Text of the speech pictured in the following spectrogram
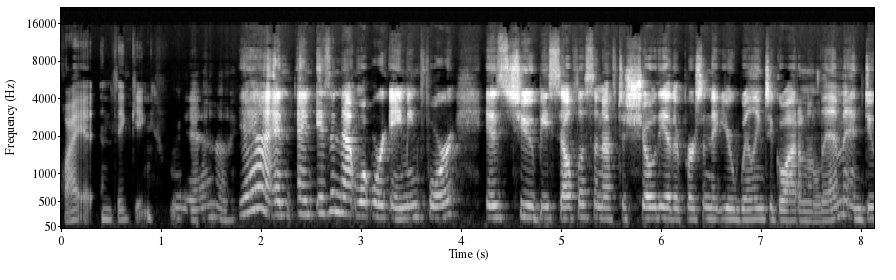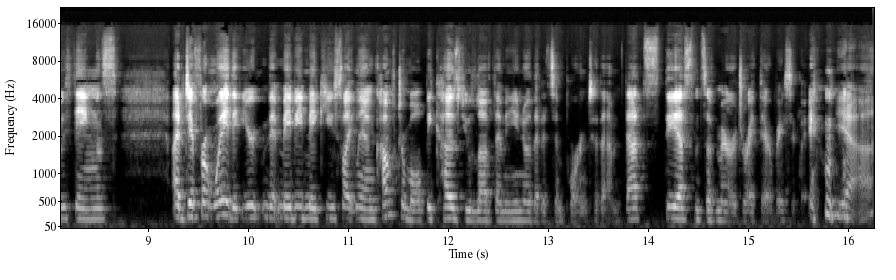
quiet and thinking. Yeah. Yeah, and and isn't that what we're aiming for is to be selfless enough to show the other person that you're willing to go out on a limb and do things a different way that you're that maybe make you slightly uncomfortable because you love them and you know that it's important to them. That's the essence of marriage right there, basically. Yeah.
